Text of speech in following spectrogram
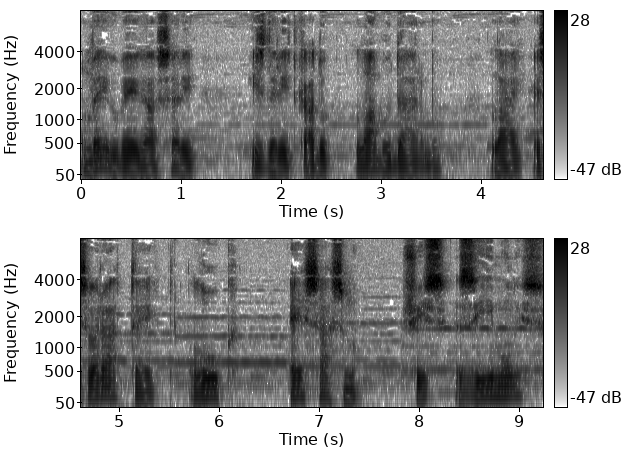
un beigu beigās arī izdarīt kādu labu darbu, lai es varētu teikt, Lūk, es esmu šis zīmulis,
